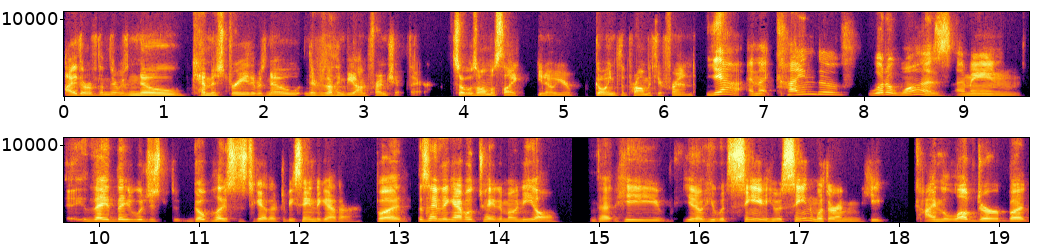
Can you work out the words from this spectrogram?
either of them, there was no chemistry. There was no, there was nothing beyond friendship there. So it was almost like, you know, you're going to the prom with your friend. Yeah, and that kind of what it was. I mean, eh, they they would just go places together to be seen together. But the same thing happened with Tatum O'Neal that he, you know, he would see he was seen with her and he kind of loved her, but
